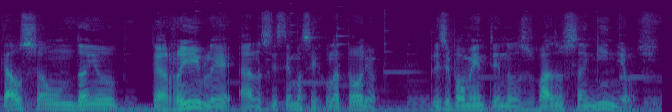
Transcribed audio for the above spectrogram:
causa un daño terrible al sistema circulatorio, principalmente en los vasos sanguíneos,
